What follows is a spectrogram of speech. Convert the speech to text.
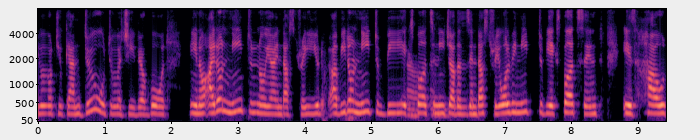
what you can do to achieve your goal. You know i don't need to know your industry. You uh, we don't need to be experts in each other's industry. All we need to be experts in is how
